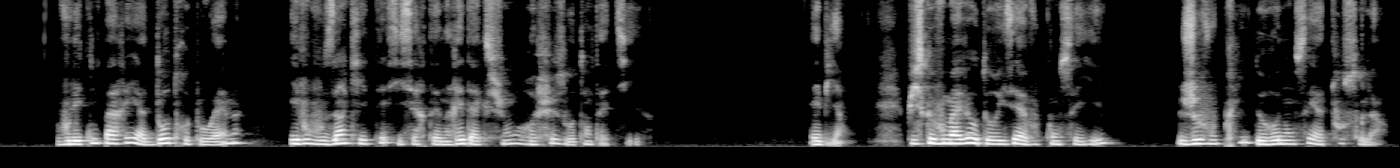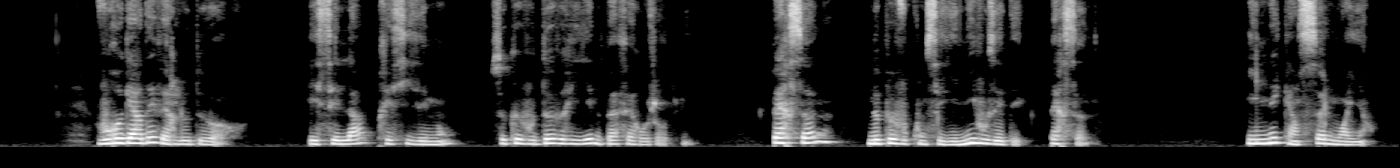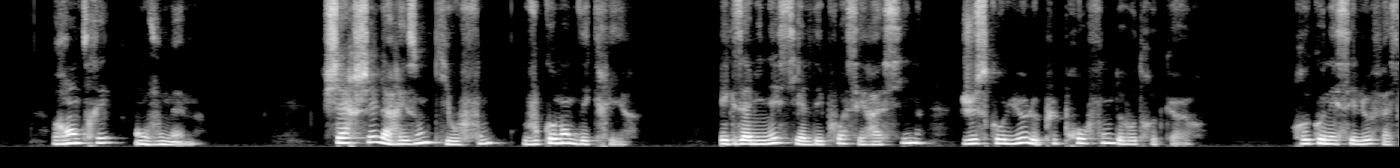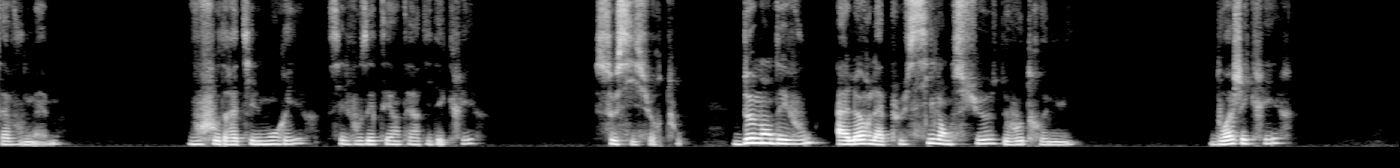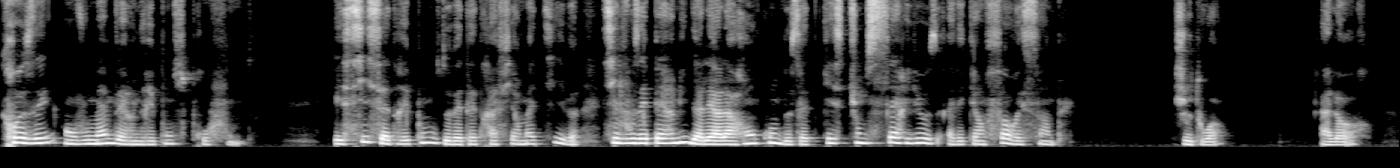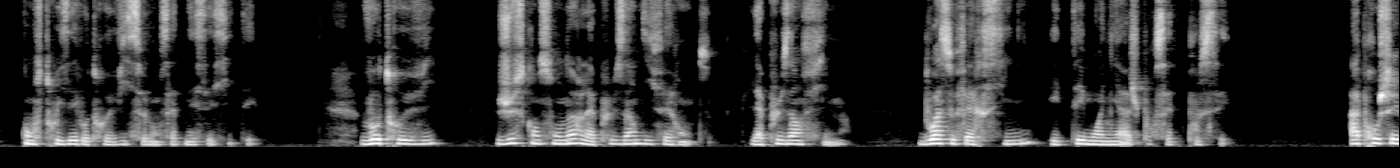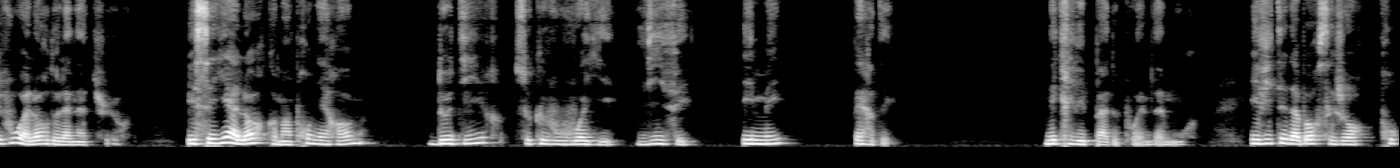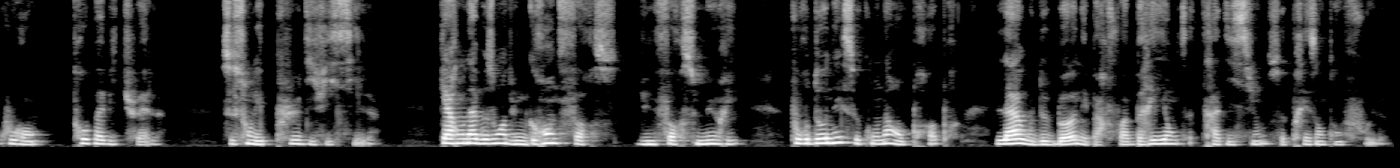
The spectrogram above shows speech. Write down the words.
Vous les comparez à d'autres poèmes et vous vous inquiétez si certaines rédactions refusent vos tentatives. Eh bien, puisque vous m'avez autorisé à vous conseiller, je vous prie de renoncer à tout cela. Vous regardez vers le dehors, et c'est là précisément ce que vous devriez ne pas faire aujourd'hui. Personne ne peut vous conseiller ni vous aider, personne. Il n'est qu'un seul moyen. Rentrez en vous-même. Cherchez la raison qui, au fond, vous commande d'écrire. Examinez si elle déploie ses racines jusqu'au lieu le plus profond de votre cœur. Reconnaissez-le face à vous-même. Vous faudrait-il mourir s'il vous était interdit d'écrire? Ceci surtout, demandez-vous à l'heure la plus silencieuse de votre nuit. Dois-je écrire? Creusez en vous-même vers une réponse profonde. Et si cette réponse devait être affirmative, s'il vous est permis d'aller à la rencontre de cette question sérieuse avec un fort et simple Je dois, alors construisez votre vie selon cette nécessité. Votre vie, jusqu'en son heure la plus indifférente, la plus infime, doit se faire signe et témoignage pour cette poussée. Approchez-vous alors de la nature. Essayez alors, comme un premier homme, de dire ce que vous voyez, vivez, aimez, perdez. N'écrivez pas de poèmes d'amour. Évitez d'abord ces genres trop courants, trop habituels. Ce sont les plus difficiles, car on a besoin d'une grande force, d'une force mûrie, pour donner ce qu'on a en propre, là où de bonnes et parfois brillantes traditions se présentent en foule.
